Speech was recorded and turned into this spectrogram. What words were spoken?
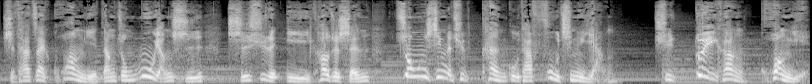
使他在旷野当中牧羊时，持续的倚靠着神，忠心的去看顾他父亲的羊，去对抗旷野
